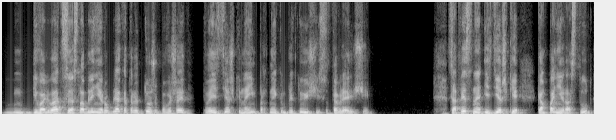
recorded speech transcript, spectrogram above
девальвация, ослабление рубля, которое тоже повышает твои издержки на импортные комплектующие составляющие. Соответственно, издержки компании растут,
